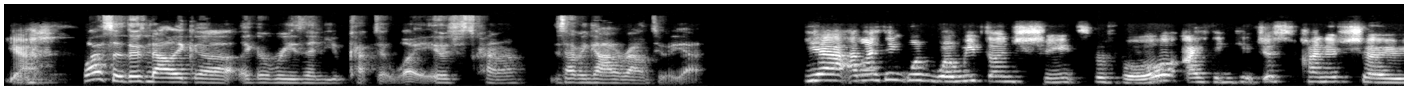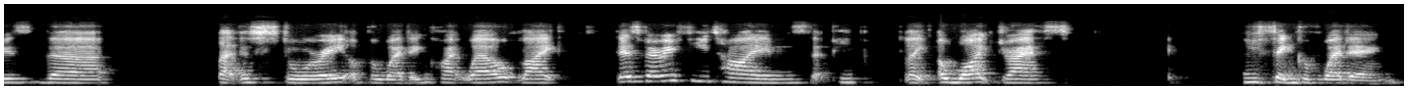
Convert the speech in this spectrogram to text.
yeah. Wow, so there's not like a like a reason you've kept it white. It was just kind of just haven't gotten around to it yet. Yeah, and I think when when we've done shoots before, I think it just kind of shows the like the story of the wedding quite well. Like there's very few times that people like a white dress you think of wedding.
